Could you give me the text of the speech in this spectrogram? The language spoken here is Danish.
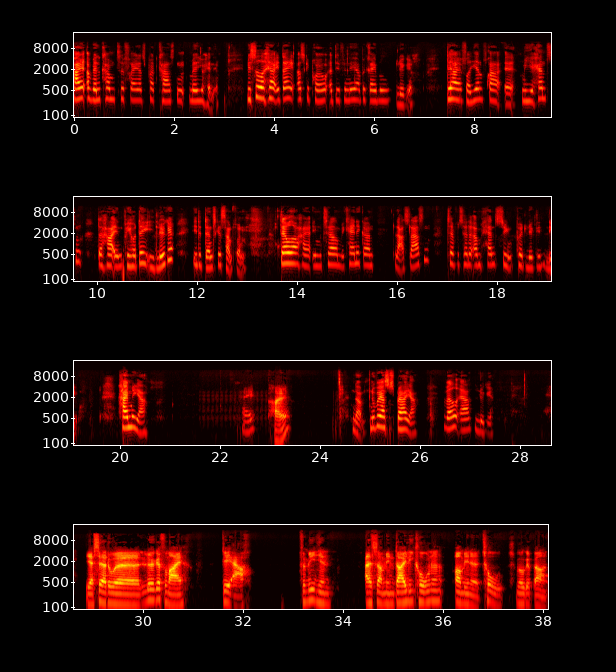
Hej og velkommen til fredagspodcasten med Johanne. Vi sidder her i dag og skal prøve at definere begrebet lykke. Det har jeg fået hjælp fra af Mie Hansen, der har en Ph.D. i lykke i det danske samfund. Derudover har jeg inviteret mekanikeren Lars Larsen til at fortælle om hans syn på et lykkeligt liv. Hej med jer. Hej. Hej. Nå, nu vil jeg så spørge jer. Hvad er lykke? Ja, ser du øh, lykke for mig? Det er familien, altså min dejlige kone og mine to smukke børn.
